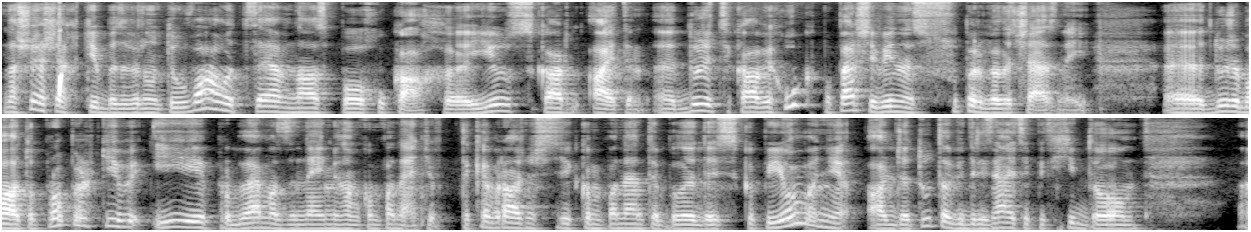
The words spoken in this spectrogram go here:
На що я ще хотів би звернути увагу, це в нас по хуках. Use card item. Е, Дуже цікавий хук. По-перше, він супер величезний. Е, Дуже багато пропертів і проблема з неймінгом компонентів. Таке враження, що ці компоненти були десь скопійовані, адже тут відрізняється підхід до, е,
